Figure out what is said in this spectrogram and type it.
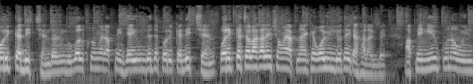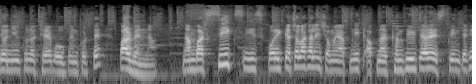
পরীক্ষা দিচ্ছেন, ধরেন গুগল ক্রোমের আপনি যেই উইন্ডোতে পরীক্ষা দিচ্ছেন, পরীক্ষা চলাকালীন সময় আপনাকে ওই উইন্ডোতেই দেখা লাগবে। আপনি নিউ কোনো উইন্ডো নিউ কোনো ট্যাব ওপেন করতে পারবেন না। নাম্বার সিক্স ইজ পরীক্ষা চলাকালীন সময় আপনি আপনার কম্পিউটারের স্ক্রিন থেকে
